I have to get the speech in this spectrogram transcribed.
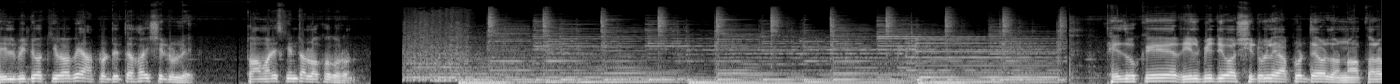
রিল ভিডিও কীভাবে আপলোড দিতে হয় শিডিউলে তো আমার স্ক্রিনটা লক্ষ্য করুন। ফেসবুকে রিল ভিডিও আর শিডিউলে আপলোড দেওয়ার জন্য আপনারা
